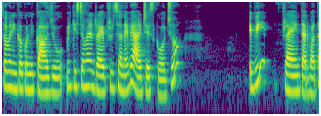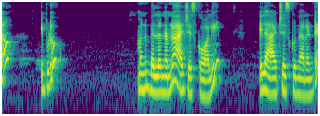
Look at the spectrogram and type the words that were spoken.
సో మీరు ఇంకా కొన్ని కాజు మీకు ఇష్టమైన డ్రై ఫ్రూట్స్ అనేవి యాడ్ చేసుకోవచ్చు. ఇవి ఫ్రై అయిన తర్వాత ఇప్పుడు మనం బెల్లన్నంలో యాడ్ చేసుకోవాలి. ఇలా యాడ్ చేసుకున్నారంటే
